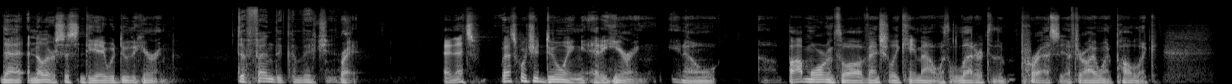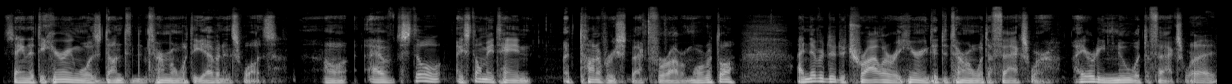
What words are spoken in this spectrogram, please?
that another assistant DA would do the hearing. Defend the conviction. Right. And that's that's what you're doing at a hearing. You know, uh, Bob Morgenthau eventually came out with a letter to the press after I went public, saying that the hearing was done to determine what the evidence was. Uh, I have still I still maintain a ton of respect for Robert Morgenthau. I never did a trial or a hearing to determine what the facts were. I already knew what the facts were. Right.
